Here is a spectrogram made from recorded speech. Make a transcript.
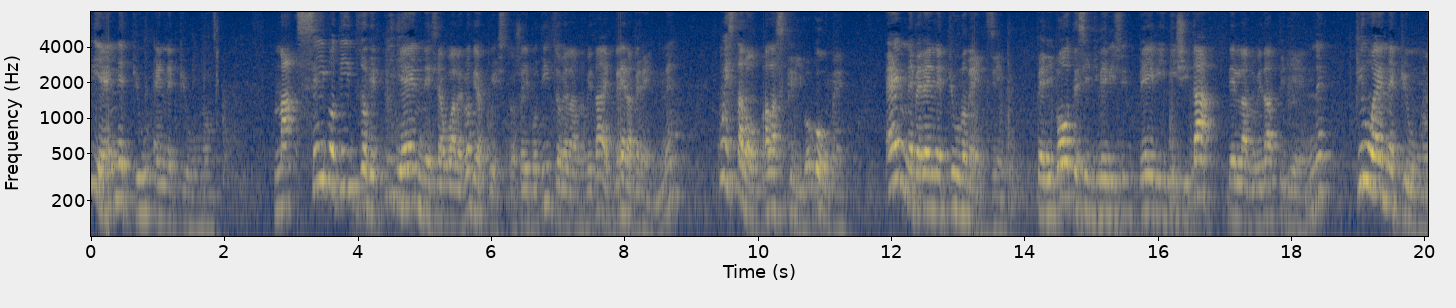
di n più n più 1. Ma se ipotizzo che P di n sia uguale proprio a questo, cioè ipotizzo che la proprietà è vera per n, questa roba la scrivo come n per n più 1 mezzi, per ipotesi di veridicità della proprietà P di n, più n più 1.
